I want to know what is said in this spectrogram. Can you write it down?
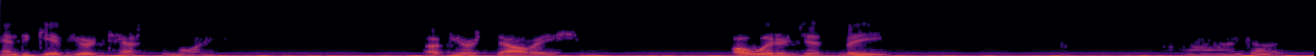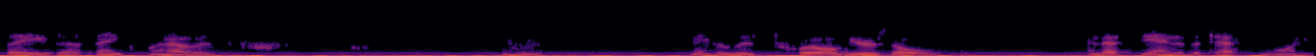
and to give your testimony of your salvation. Or would it just be, oh, I got saved, I think, when I was, hmm, maybe I was 12 years old, and that's the end of the testimony.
